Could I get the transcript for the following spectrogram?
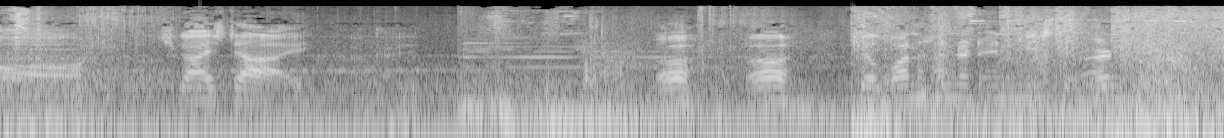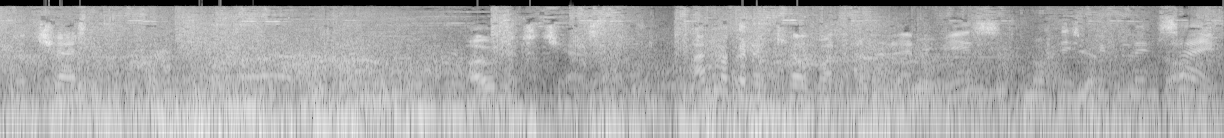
Oh, did you guys die? Okay. Uh, uh, oh, oh, kill 100 enemies to earn the chest. Bonus chest. I'm not gonna kill 100 enemies. These people insane?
